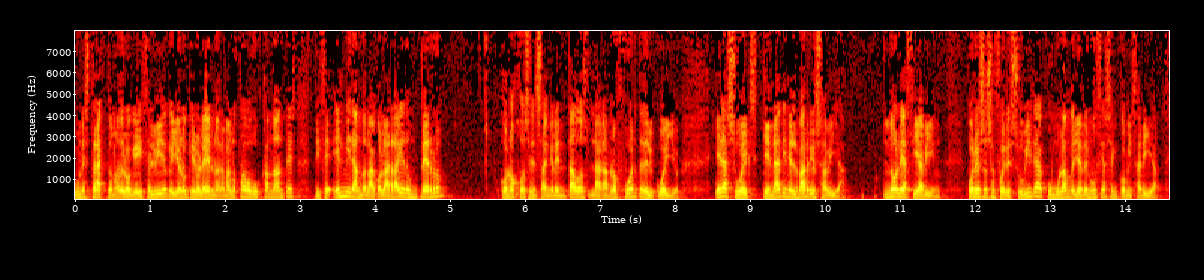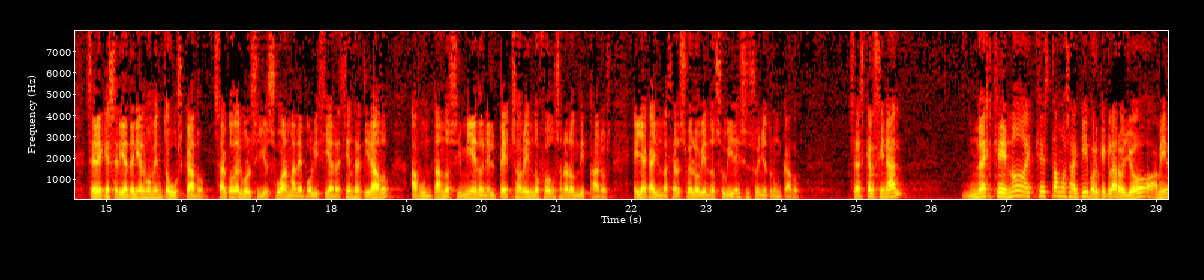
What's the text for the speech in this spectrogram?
un extracto, ¿no? De lo que dice el vídeo que yo lo quiero leer, ¿no? Además lo estaba buscando antes, dice, él mirándola con la rabia de un perro, con ojos ensangrentados, la agarró fuerte del cuello. Era su ex, que nadie en el barrio sabía. No le hacía bien. Por eso se fue de su vida acumulando ya denuncias en comisaría. Se ve que ese día tenía el momento buscado. Sacó del bolsillo su arma de policía recién retirado, apuntando sin miedo en el pecho, abriendo fuego, sonaron disparos. Ella cayendo hacia el suelo viendo su vida y su sueño truncado. O sea, es que al final no es que no, es que estamos aquí porque claro, yo a mí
